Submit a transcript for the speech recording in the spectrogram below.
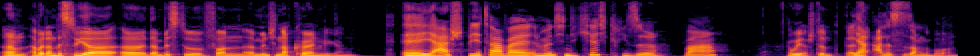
Ähm, aber dann bist du ja, äh, dann bist du von äh, München nach Köln gegangen. äh, ja, später, weil in München die Kirchkrise war. Oh ja, stimmt. Da ist Ja. ja alles zusammengebrochen.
